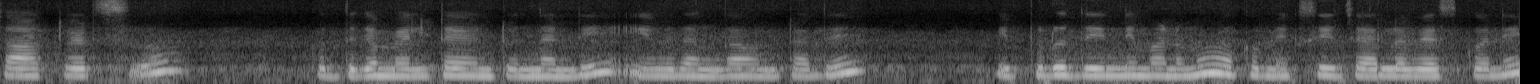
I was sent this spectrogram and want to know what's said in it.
చాక్లెట్స్ కొద్దిగా మెల్ట్ అయి ఉంటుందండి ఈ విధంగా ఉంటుంది. ఇప్పుడు దీన్ని మనము ఒక మిక్సీ జార్లో వేసుకొని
